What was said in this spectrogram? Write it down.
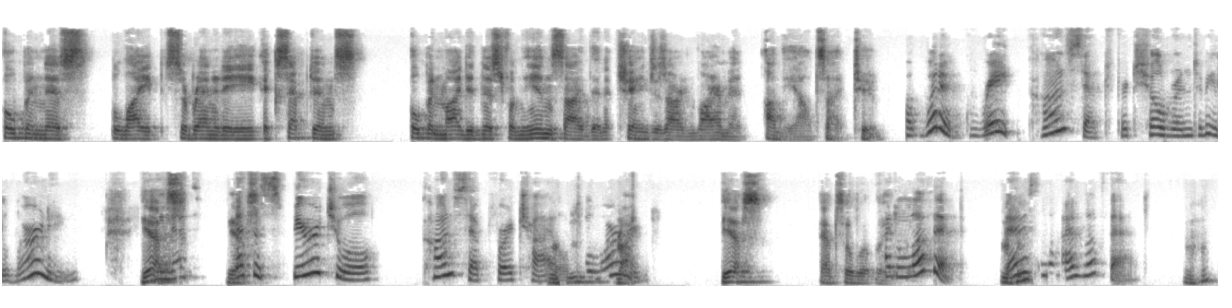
openness, light, serenity, acceptance, open mindedness from the inside, then it changes our environment on the outside too. But what a great concept for children to be learning. Yes. I mean, that's, yes. that's a spiritual concept for a child Mhm. to learn. Right. Yes. Absolutely. I love it. That Mhm. is, I love that. Mhm.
